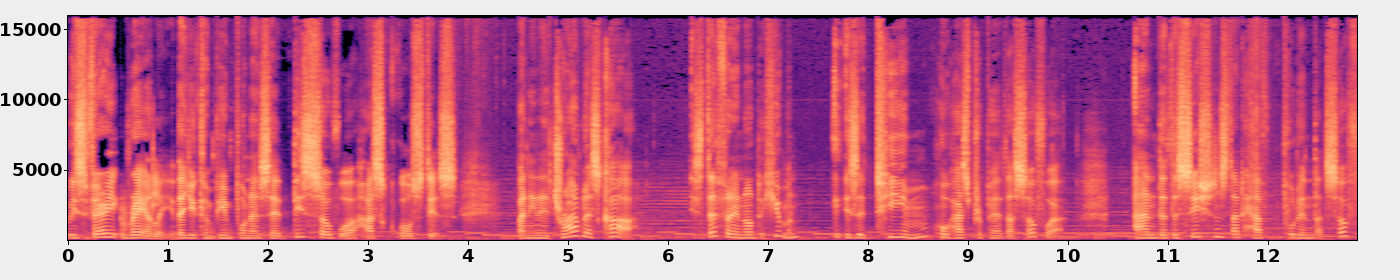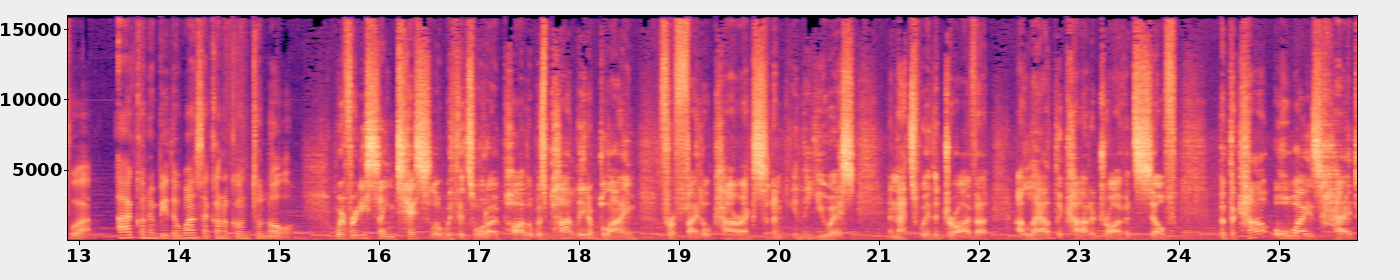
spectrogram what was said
It's very rarely that you can pinpoint and say, this software has caused this. But in a driverless car, it's definitely not the human It is a team who has prepared that software. And the decisions that have put in that software are going to be the ones that are going to go into law. We've already seen Tesla with its autopilot was partly to blame for a fatal car accident in the US. And that's where the driver allowed the car to drive itself. But the car always had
